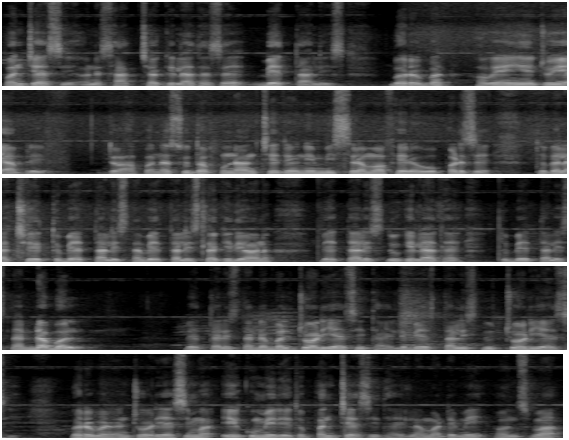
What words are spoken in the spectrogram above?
પંચ્યાસી, અને સાત છ કેટલા થશે? બેતાલીસ, બરાબર? હવે અહીંયા જોઈએ આપણે, તો આપણને શુદ્ધ અપૂર્ણાંક છે, તો એને મિશ્રમાં ફેરવવો પડશે. તો પહેલાં છેદ તો બેતાલીસના બેતાલીસ લખી દેવાના. બેતાલીસ દુ કેટલા થાય? તો બેતાલીસના ડબલ. બેતાલીસના ડબલ ચોર્યાસી થાય, એટલે બેતાલીસ દુ ચોર્યાસી, બરાબર? અને ચોર્યાસીમાં એક ઉમેરીએ તો પંચ્યાસી થાય, એટલા માટે મેં અંશમાં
